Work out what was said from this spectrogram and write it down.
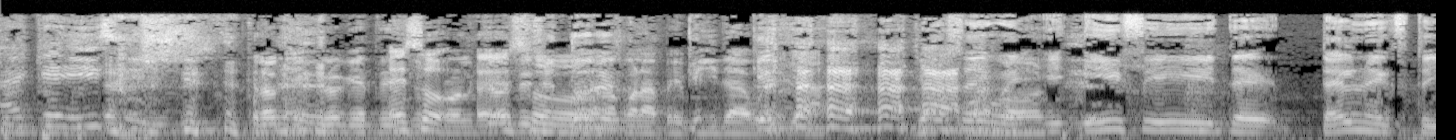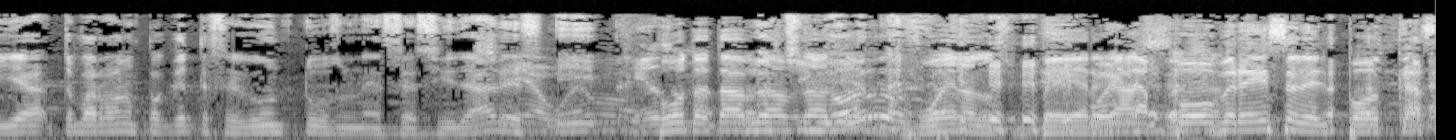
Ay, qué easy. Creo que, creo que te Eso- creo que te eso- un problema con la bebida, güey. Ya, Ya sé, güey. favor. Y, y si te, Telmex te, ya, te va a armar un paquete según tus necesidades. Sí, y. Puta, está Los. Bueno, los vergas. La pobreza del podcast.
